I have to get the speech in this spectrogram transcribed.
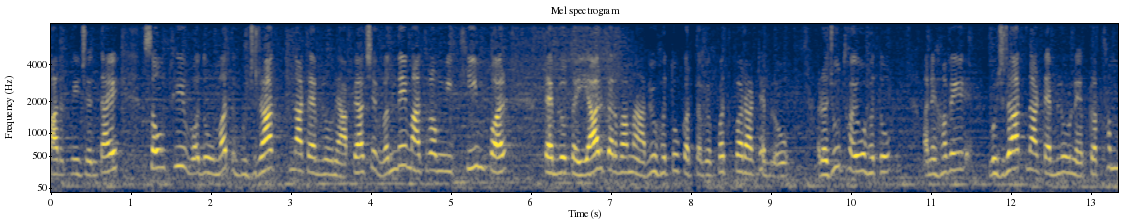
ભારતની જનતાએ સૌથી વધુ મત ગુજરાતના ટેબ્લોને આપ્યા છે. વંદે માતરમની થીમ પર ટેબ્લો તૈયાર કરવામાં આવ્યું હતું. કર્તવ્ય પથ પર આ ટેબ્લો રજૂ થયો હતો અને હવે ગુજરાતના ટેબ્લોને પ્રથમ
